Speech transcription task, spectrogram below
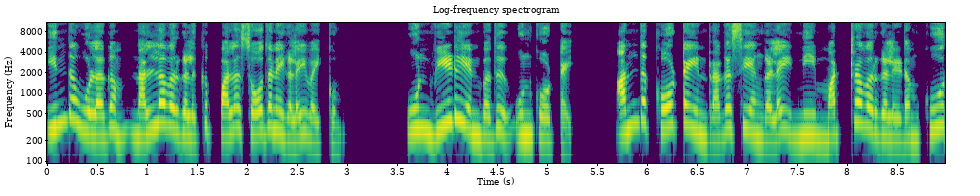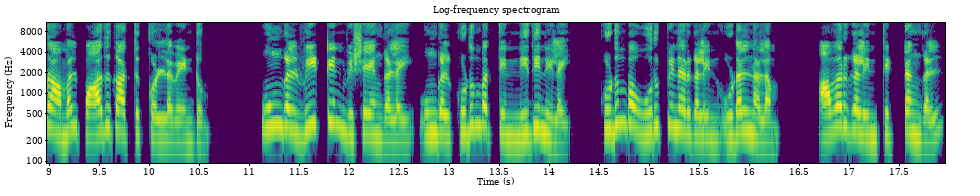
இந்த உலகம் நல்லவர்களுக்கு பல சோதனைகளை வைக்கும். உன் வீடு என்பது உன் கோட்டை. அந்த கோட்டையின் ரகசியங்களை நீ மற்றவர்களிடம் கூறாமல் பாதுகாத்துக் கொள்ள வேண்டும். உங்கள் வீட்டின் விஷயங்களை உங்கள் குடும்பத்தின் நிதிநிலை குடும்ப உறுப்பினர்களின் உடல்நலம் அவர்களின் திட்டங்கள்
